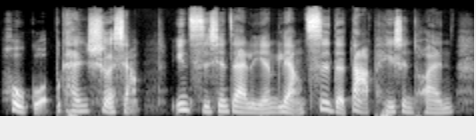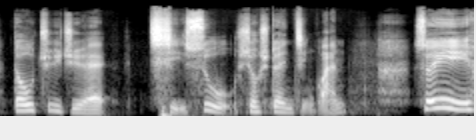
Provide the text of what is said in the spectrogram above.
后果不堪设想。因此，现在连两次的大陪审团都拒绝起诉休斯顿警官。所以。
